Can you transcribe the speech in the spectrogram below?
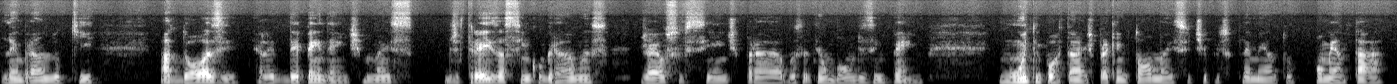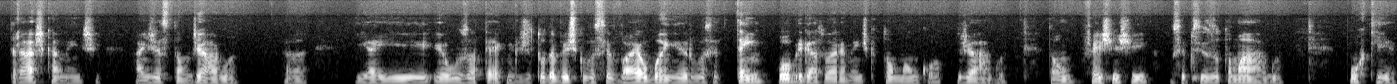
Lembrando que a dose ela é dependente, mas de 3 a 5 gramas já é o suficiente para você ter um bom desempenho. Muito importante para quem toma esse tipo de suplemento aumentar drasticamente a ingestão de água. Tá? E aí eu uso a técnica de toda vez que você vai ao banheiro, você tem obrigatoriamente que tomar um copo de água. Então, fez xixi, você precisa tomar água. Por quê?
